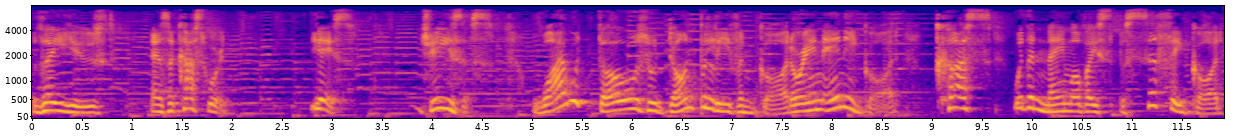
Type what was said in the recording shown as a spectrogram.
they used as a cuss word. Yes, Jesus. Why would those who don't believe in God or in any God cuss with the name of a specific God,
